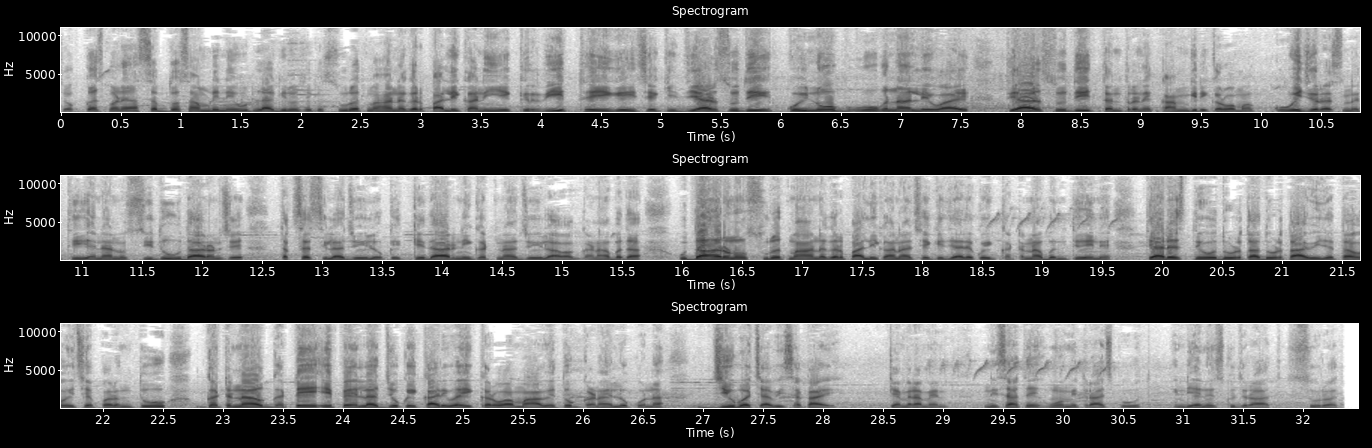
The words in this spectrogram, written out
ચોક્કસપણે આ શબ્દો સાંભળીને એવું જ લાગી રહ્યું છે કે સુરત મહાનગરપાલિકાની એક રીત થઈ ગઈ છે કે જ્યાર સુધી કોઈનો ભોગ ના લેવાય, ત્યાર સુધી તંત્રને કામગીરી કરવામાં કોઈ જ રસ નથી. અને આનું સીધું ઉદાહરણ છે, તક્ષશિલા જોઈ લો કે કેદારની ઘટના જોઈ લો. આવા ઘણા બધા ઉદાહરણો સુરત મહાનગરપાલિકાના છે કે જ્યારે કોઈ ઘટના બનતી હોય ને, ત્યારે જ તેઓ દોડતા દોડતા આવી જતા હોય છે. પરંતુ ઘટના ઘટે એ પહેલાં જ જો કોઈ કાર્યવાહી કરવામાં આવે તો ઘણા લોકોના જીવ બચાવી શકાય. કેમેરામેનની સાથે હું અમિત રાજપૂત ઇન્ડિયા ન્યૂઝ ગુજરાત સુરત.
